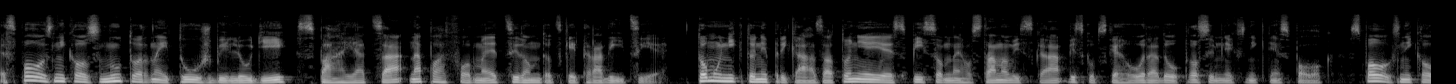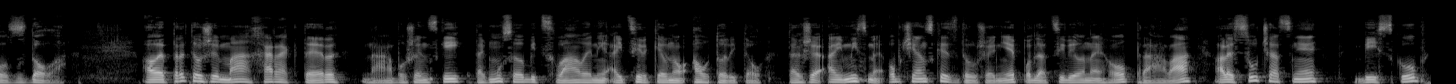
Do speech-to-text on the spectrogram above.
Spolu vznikol z vnútornej túžby ľudí spájať sa na platforme cydomdotskej tradície. Tomu nikto neprikázal, to nie je z písomného stanoviska biskupského úradu, prosím, nech vznikne spolok. Spolok vznikol z dola. Ale pretože má charakter náboženský, tak musel byť schválený aj cirkevnou autoritou. Takže aj my sme občianske združenie podľa civilného práva, ale súčasne biskup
